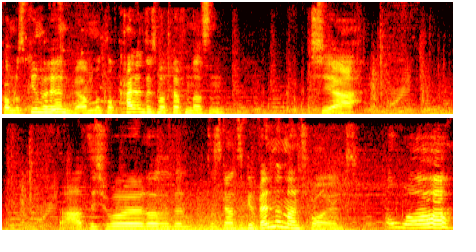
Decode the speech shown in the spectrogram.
Komm, das kriegen wir hin. Wir haben uns noch kein einziges Mal treffen lassen. Tja. Da hat sich wohl das, das Ganze gewendet, mein Freund. Aua.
